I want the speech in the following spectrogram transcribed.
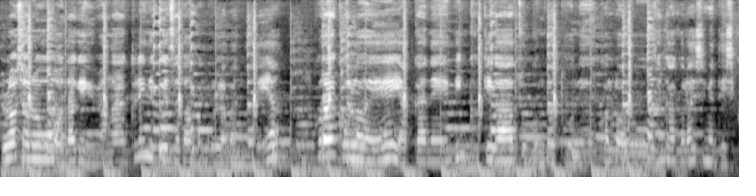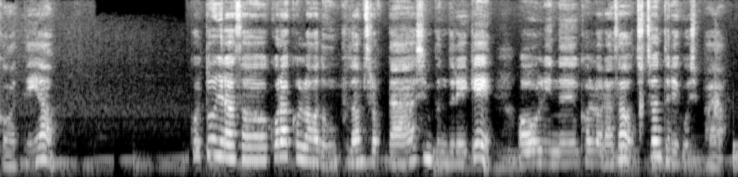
블러셔로 워낙에 유명한 클리니크에서도 한번 골라봤는데요. 코랄 컬러에 약간의 핑크기가 조금 더 도는 컬러로 생각을 하시면 되실 것 같아요. 쿨톤이라서 코랄 컬러가 너무 부담스럽다 하신 분들에게 어울리는 컬러라서 추천드리고 싶어요.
